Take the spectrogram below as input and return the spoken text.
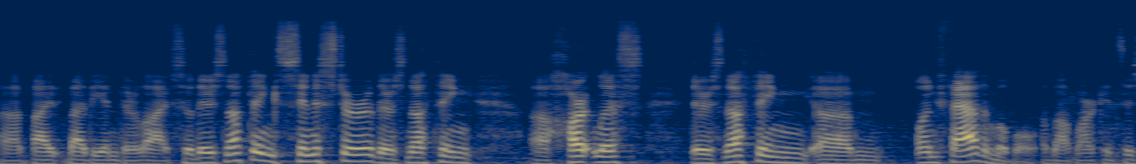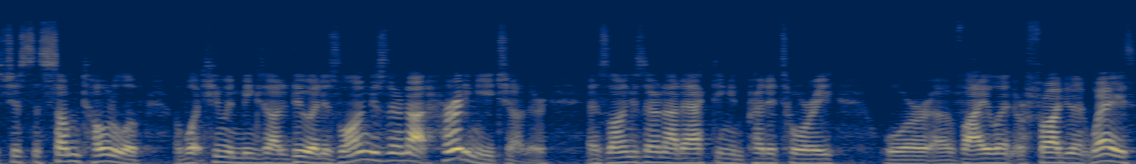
uh, by, by the end of their lives. So there's nothing sinister, there's nothing uh, heartless, there's nothing um, unfathomable about markets. It's just a sum total of, of what human beings ought to do. And as long as they're not hurting each other, as long as they're not acting in predatory or uh, violent or fraudulent ways,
